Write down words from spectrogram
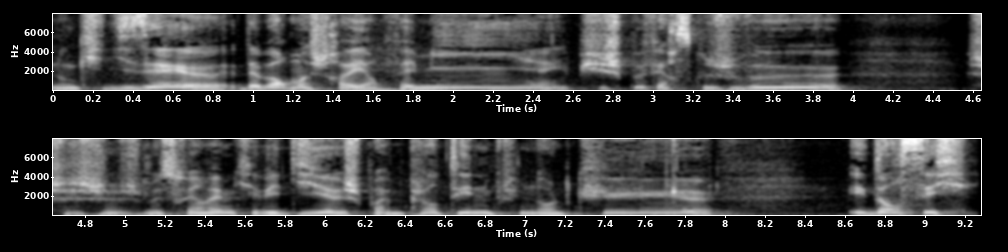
Donc il disait, euh, d'abord, moi je travaille en famille, et puis je peux faire ce que je veux. Je, me souviens même qu'il avait dit, euh, je pourrais me planter une plume dans le cul euh, et danser.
